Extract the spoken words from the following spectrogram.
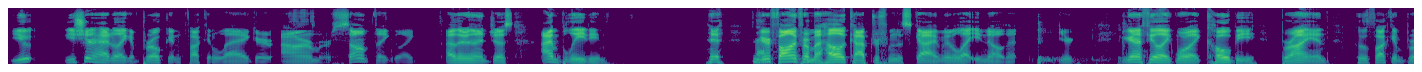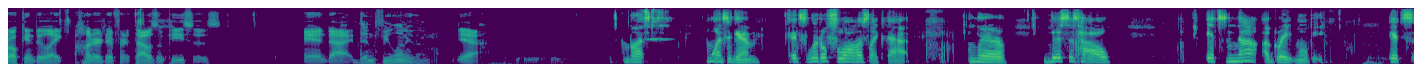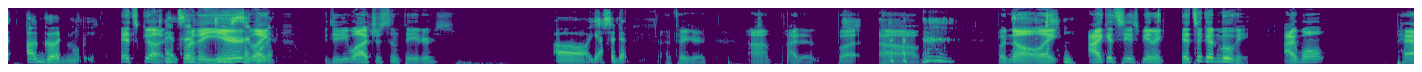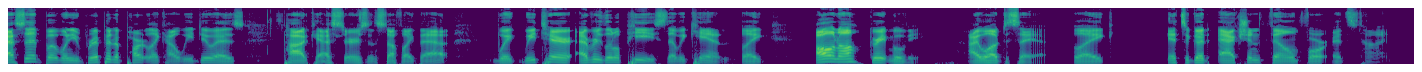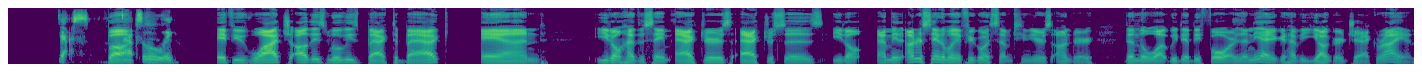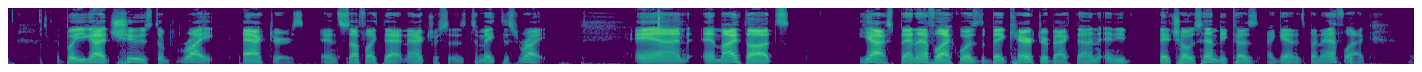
you you should have had like a broken fucking leg or arm or something like other than just I'm bleeding. If No. You're falling from mm. a helicopter from the sky. I'm gonna let you know that you're you're gonna feel like more like Kobe Bryant, who fucking broke into like a hundred different thousand pieces and died. Didn't feel anything. Yeah. but once again it's little flaws like that where this is how it's not a great movie it's a good movie It's good It's for the year. Like, movie. did you watch this in theaters? uh yes i did I figured. Um, I didn't, but um, but no, like I could see this being a. It's a good movie. I won't pass it, but when you rip it apart like how we do as podcasters and stuff like that, we we tear every little piece that we can. Like all in all, great movie. I will have to say it. Like it's a good action film for its time. yes But absolutely if you watch all these movies back to back and you don't have the same actors, actresses, you don't I mean understandably if you're going 17 years under than the what we did before, then yeah, you're going to have a younger Jack Ryan. But you got to choose the right actors and stuff like that and actresses to make this right. And and my thoughts yes, Ben Affleck was the big character back then and you they chose him because again it's Ben Affleck,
